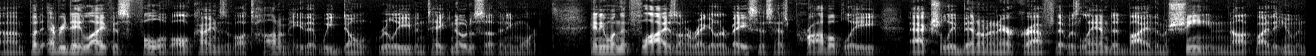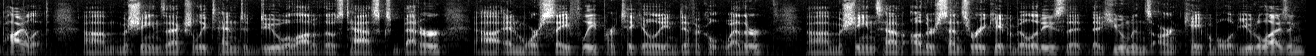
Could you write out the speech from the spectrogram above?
Um, but everyday life is full of all kinds of autonomy that we don't really even take notice of anymore. Anyone that flies on a regular basis has probably actually been on an aircraft that was landed by the machine, not by the human pilot. Um, machines actually tend to do a lot of those tasks better uh, and more safely, particularly in difficult weather. Uh, machines have other sensory capabilities that, that humans aren't capable of utilizing.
